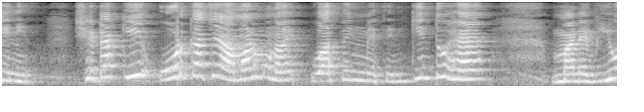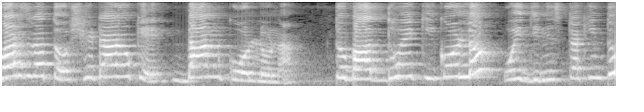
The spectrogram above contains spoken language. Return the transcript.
জিনিস। সেটা কি ওর কাছে আমার মনে হয় ওয়াশিং মেশিন কিন্তু হ্যাঁ মানে ভিউয়ার্সরা তো সেটা ওকে দান করল না। তো বাধ্য হয়ে কী করল? ওই জিনিসটা কিন্তু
